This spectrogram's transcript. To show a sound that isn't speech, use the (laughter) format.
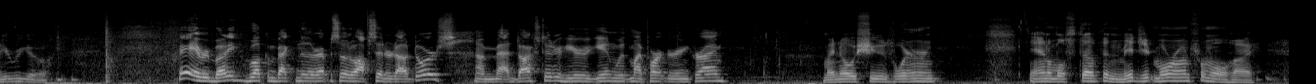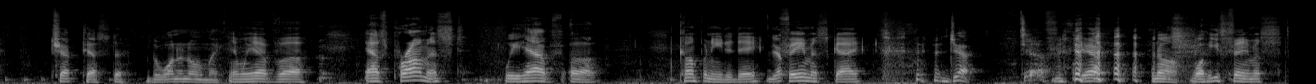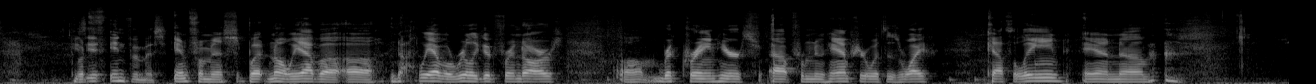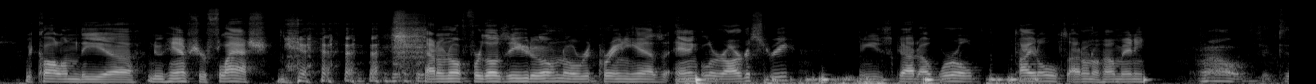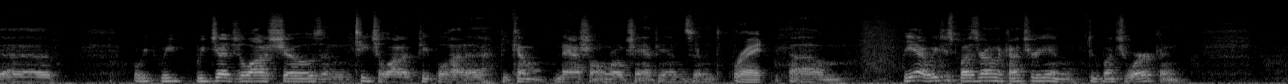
Here we go. Hey, everybody. Welcome back to another episode of Off Centered Outdoors. I'm Matt Dockstetter here again with my partner in crime. My no shoes wearing, animal stuffing, midget moron from Ojai, Chuck Testa. The one and only. And we have, uh, as promised, we have uh, company today. Yep. Famous guy, (laughs) Jeff. Jeff. Jeff. no, well, he's famous, He's But in- infamous. infamous, but no, we have a, uh no, we have a really good friend of ours, um, Rick Krane here, out from New Hampshire with his wife, Kathleen, and um, we call him the uh, New Hampshire Flash. (laughs) I don't know for those of you who don't know Rick Krane, he has angler artistry. He's got a world titles. I don't know how many. Well, it, uh, we, we, we judge a lot of shows and teach a lot of people how to become national and world champions. And Right. um, yeah, we just buzz around the country and do a bunch of work. And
